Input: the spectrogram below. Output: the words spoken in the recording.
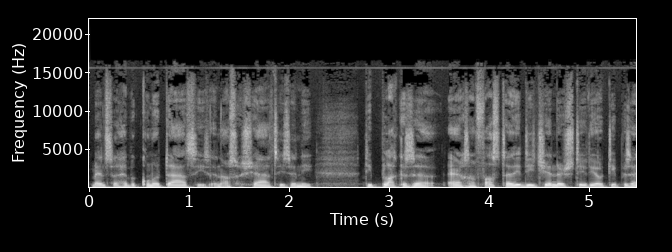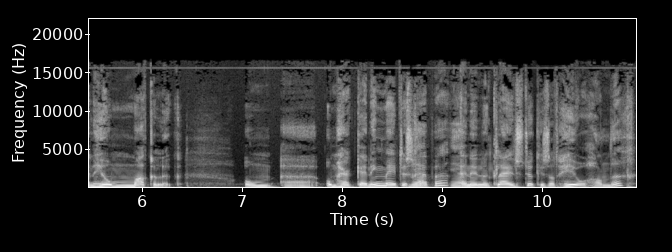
mensen hebben connotaties en associaties... en die, die plakken ze ergens aan vast. Hè? Die genderstereotypen zijn heel makkelijk om, uh, om herkenning mee te scheppen. En in een klein stuk is dat heel handig.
